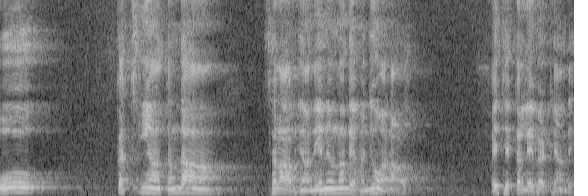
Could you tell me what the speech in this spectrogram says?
ਉਹ ਕੱਚੀਆਂ ਕੰਧਾਂ ਸਲਾਬ ਜਾਂਦੀਆਂ ਨੇ ਉਹਨਾਂ ਦੇ ਹੰਝੂਆਂ ਨਾਲ, ਇੱਥੇ ਇਕੱਲੇ ਬੈਠਿਆਂ ਦੇ।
